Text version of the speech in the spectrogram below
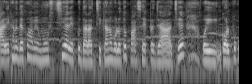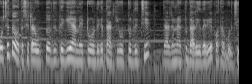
আর এখানে দেখো আমি মুছছি আর একটু দাঁড়াচ্ছি। কেন বলো তো? পাশে একটা যা আছে, ওই গল্প করছে তো তো সেটার উত্তর দিতে গিয়ে আমি একটু ওর দিকে তাকিয়ে উত্তর দিচ্ছি। যার জন্য একটু দাঁড়িয়ে দাঁড়িয়ে কথা বলছি।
